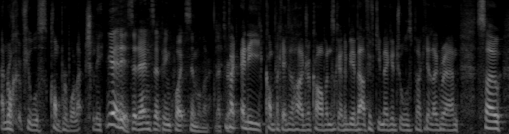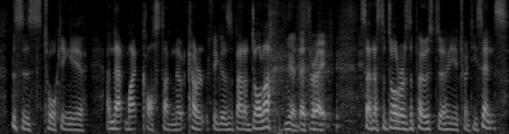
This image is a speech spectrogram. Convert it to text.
and rocket fuel's comparable actually. Yeah, it is. It ends up being quite similar. That's In right. fact, any complicated hydrocarbon is going to be about 50 megajoules per kilogram. So this is talking here, and that might cost, I don't know, current figures, about a dollar. Yeah, that's right. So that's a dollar as opposed to you know, 20 cents.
